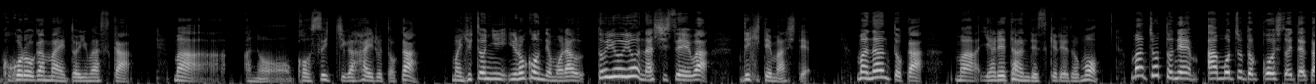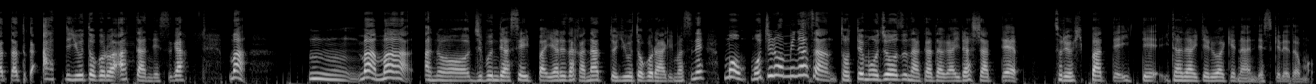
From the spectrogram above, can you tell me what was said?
心構えといいますか、まあ、あの、こうスイッチが入るとか、まあ、人に喜んでもらうというような姿勢はできてまして、まあ、なんとか、まあ、やれたんですけれども、まあ、ちょっとね、あ、もうちょっとこうしといたらよかったとか、あっていうところはあったんですが、まあ、うん、まあまあ、あの、自分では精一杯やれたかなというところありますね。もう、もちろん皆さん、とっても上手な方がいらっしゃって、それを引っ張っていっていただいているわけなんですけれども、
